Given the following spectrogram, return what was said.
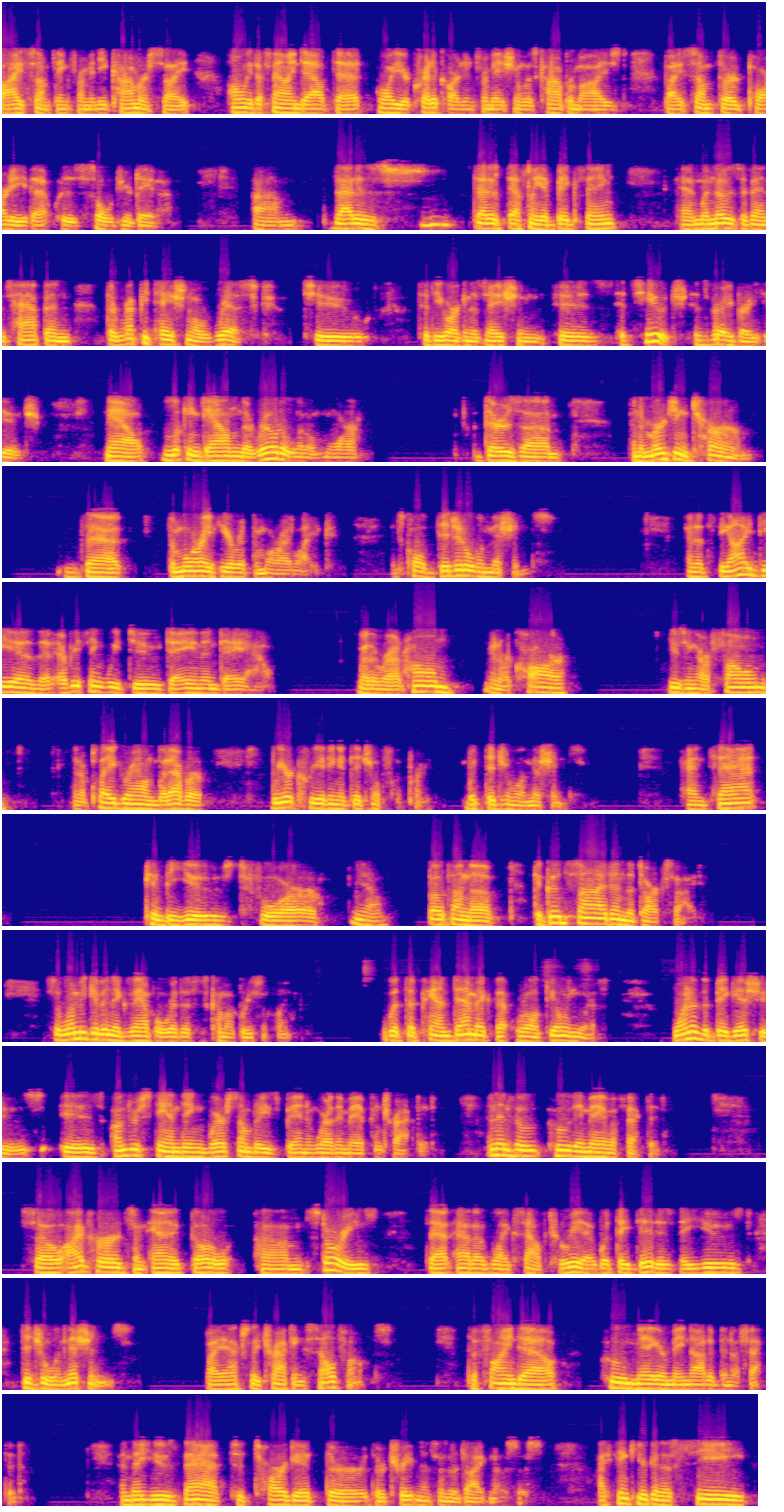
buy something from an e-commerce site only to find out that all your credit card information was compromised by some third party that was sold your data um, that is that is definitely a big thing. And when those events happen, the reputational risk to to the organization is it's huge. It's very very huge. Now, looking down the road a little more, there's um, an emerging term that the more I hear it, the more I like. It's called digital emissions. And it's the idea that everything we do day in and day out, whether we're at home, in our car, using our phone, in a playground, whatever, we are creating a digital footprint with digital emissions. And that can be used for, you know, both on the, the good side and the dark side. So let me give an example where this has come up recently. With the pandemic that we're all dealing with, one of the big issues is understanding where somebody's been and where they may have contracted, and then who, who they may have affected. So I've heard some anecdotal um, stories that out of like South Korea, what they did is they used digital emissions by actually tracking cell phones to find out who may or may not have been affected. And they used that to target their, their treatments and their diagnosis. I think you're going to see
